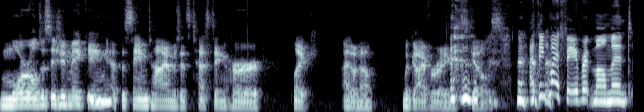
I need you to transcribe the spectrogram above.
moral decision making Mm-hmm. at the same time as it's testing her like I don't know MacGyvering skills. I think my favorite moment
